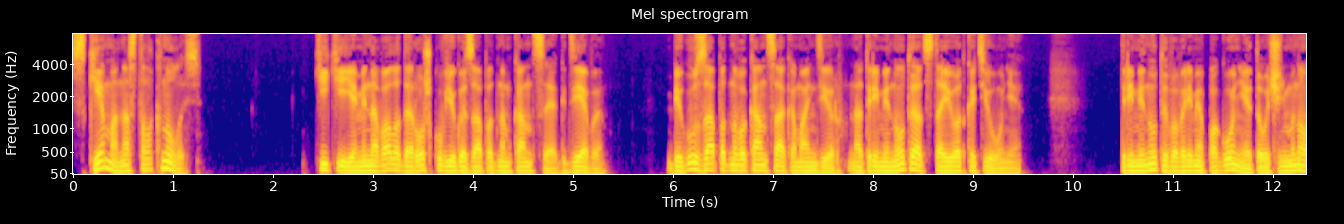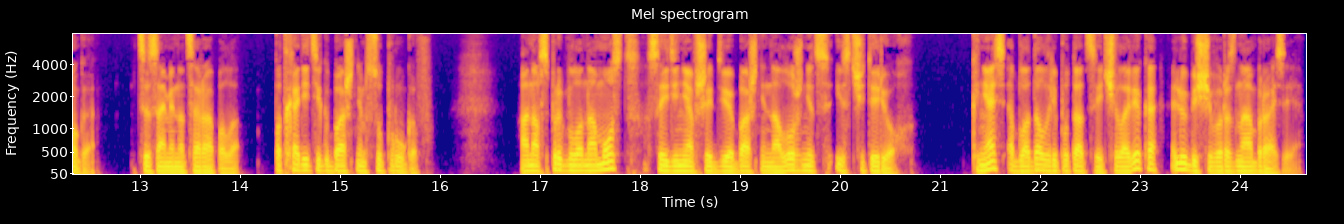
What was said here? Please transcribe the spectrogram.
С кем она столкнулась? «Кики, я миновала дорожку в юго-западном конце. Где вы?» «Бегу с западного конца, командир. На три минуты отстаю от Катиуни». «Три минуты во время погони — это очень много», — Цесами нацарапала. «Подходите к башням супругов. Она вспрыгнула на мост, соединявший две башни наложниц из четырех. Князь обладал репутацией человека, любящего разнообразие.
